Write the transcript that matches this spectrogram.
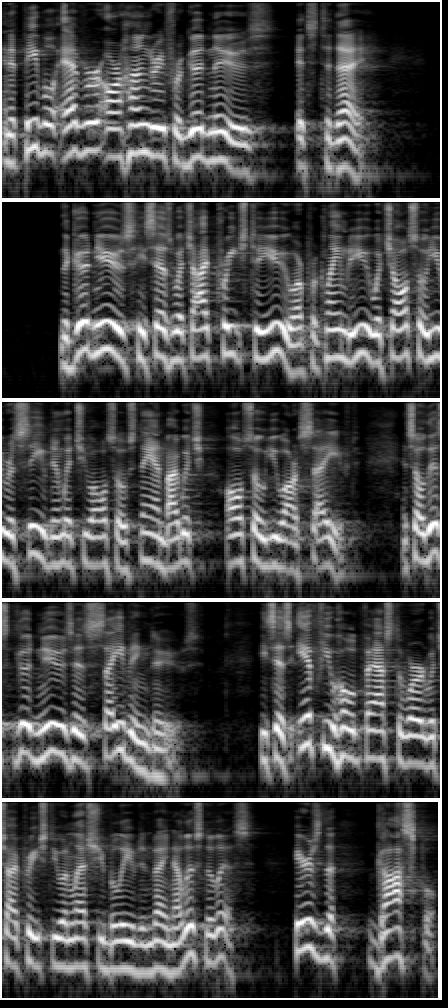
And if people ever are hungry for good news, it's today. The good news, he says, which I preach to you or proclaim to you, which also you received, in which you also stand, by which also you are saved. And so this good news is saving news. He says, If you hold fast the word which I preached to you, unless you believed in vain. Now listen to this. Here's the gospel.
